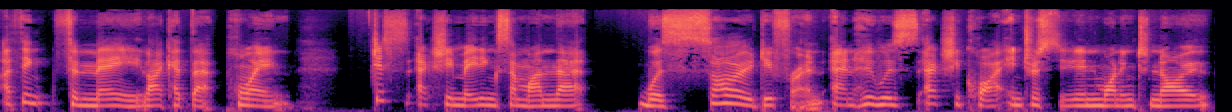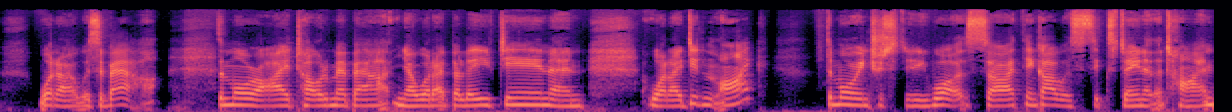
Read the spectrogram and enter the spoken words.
I think for me, like at that point, just actually meeting someone that was so different and who was actually quite interested in wanting to know what I was about. The more I told him about, you know, what I believed in and what I didn't like, the more interested he was. So I think I was 16 at the time.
